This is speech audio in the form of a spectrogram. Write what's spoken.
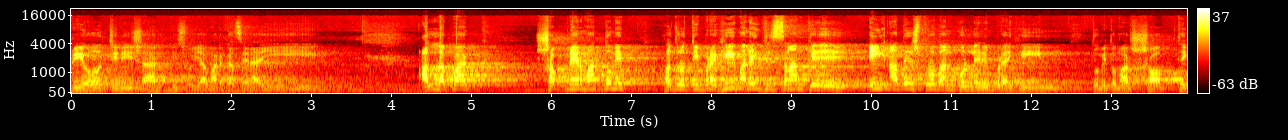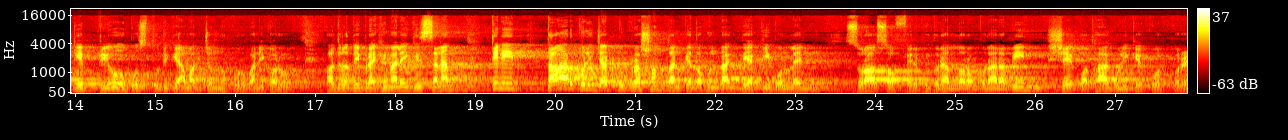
প্রিয় জিনিস আর কিছুই আমার কাছে নাই। আল্লাহ পাক স্বপ্নের মাধ্যমে হজরত ইব্রাহিম আলাইহিসালামকে এই আদেশ প্রদান করলেন, ইব্রাহিম তুমি তোমার সব থেকে প্রিয় বস্তুটিকে আমার জন্য কোরবানি করো। হজরত ইব্রাহিম আলাইহিসালাম তিনি তার কলিজার টুকরা সন্তানকে তখন ডাক দিয়া কি বললেন? সুরা সফের ভিতরে আল্লাহ রব্বুল আলমিন সে কথাগুলিকে কোট করে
